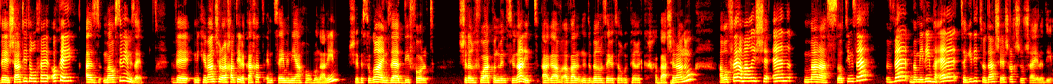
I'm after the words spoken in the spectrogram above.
ושאלתי את הרופא אוקיי אז מה עושים עם זה? ומכיוון שלא יכלתי לקחת אמצעי מניעה הורמונליים שבסוגריים זה הדיפולט של הרפואה הקונבנציונלית אגב אבל נדבר על זה יותר בפרק הבא שלנו הרופא אמר לי שאין מה לעשות עם זה ובמילים האלה תגידי תודה שיש לך שלושה ילדים.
